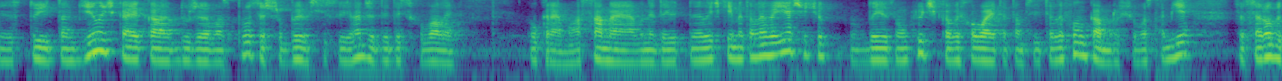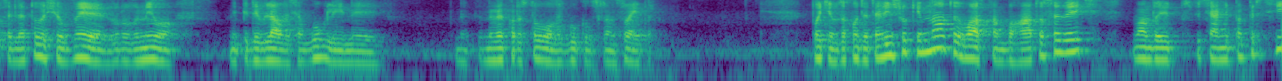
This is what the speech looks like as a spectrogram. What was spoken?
е, стоїть там жіночка, яка дуже вас просить, щоб ви всі свої гаджети десь сховали окремо. А саме вони дають невеличкий металевий ящичок, дають вам ключика, ви ховаєте там свій телефон, камеру, що у вас там є. Це все робиться для того, щоб ви зрозуміло не піддивлялися в Google і не, не використовували Google Translator. Потім заходите в іншу кімнату, у вас там багато сидить, вам дають спеціальні папірці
